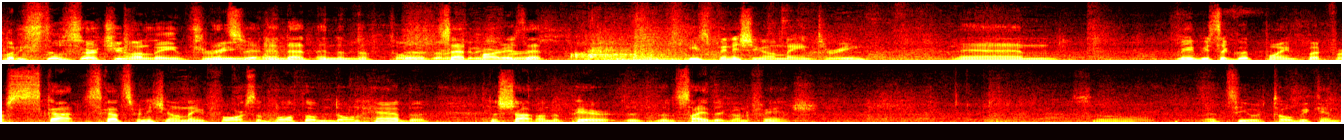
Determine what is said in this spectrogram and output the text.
But he's still searching on lane three. And that and the, the, Toby's the gonna sad part is that he's finishing on lane three, and maybe it's a good point. But for Scott, Scott's finishing on lane four, so both of them don't have the, the shot on the pair, the, the side they're going to finish. Let's see if Toby can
